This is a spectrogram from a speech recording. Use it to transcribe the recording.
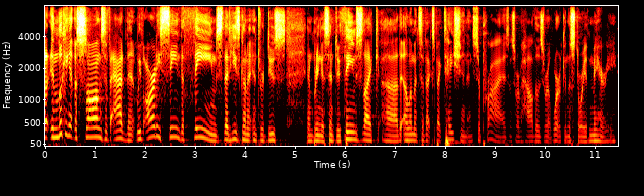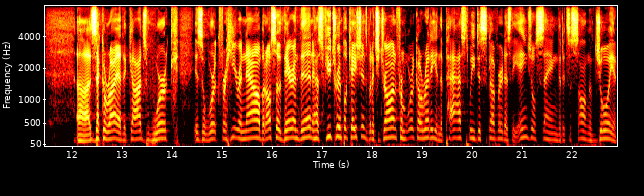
uh, in looking at the songs of Advent, we've already seen the themes that he's going to introduce and bring us into themes like uh, the elements of expectation and surprise, and sort of how those are at work in the story of Mary. Uh, Zechariah, that God's work is a work for here and now, but also there and then. It has future implications, but it's drawn from work already in the past. We discovered as the angels sang that it's a song of joy. And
